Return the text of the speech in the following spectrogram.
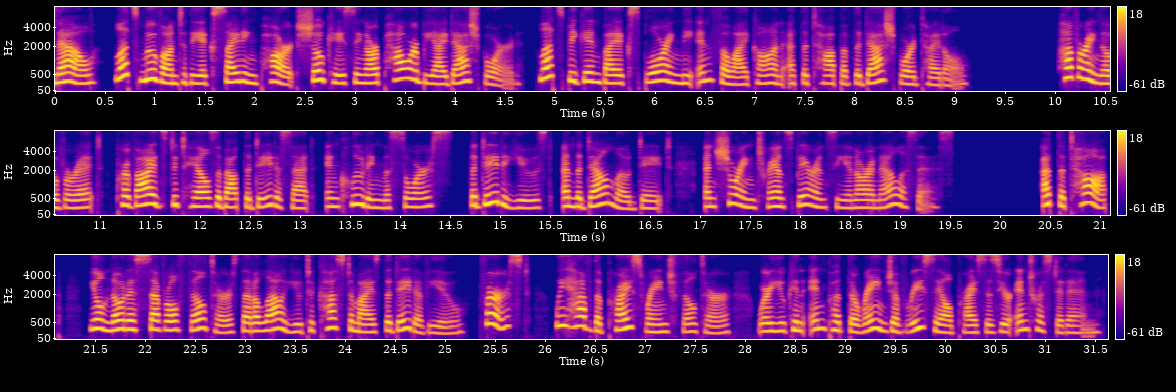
Now, let's move on to the exciting part showcasing our Power BI dashboard. Let's begin by exploring the info icon at the top of the dashboard title. Hovering over it provides details about the dataset, including the source, the data used, and the download date, ensuring transparency in our analysis. At the top, you'll notice several filters that allow you to customize the data view. First, we have the price range filter, where you can input the range of resale prices you're interested in.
